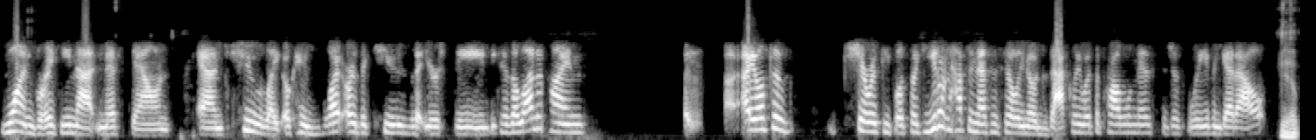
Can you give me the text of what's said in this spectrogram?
one, breaking that myth down and two, like, okay, what are the cues that you're seeing? Because a lot of times I- also share with people, it's like you don't have to necessarily know exactly what the problem is to just leave and get out. Yep.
